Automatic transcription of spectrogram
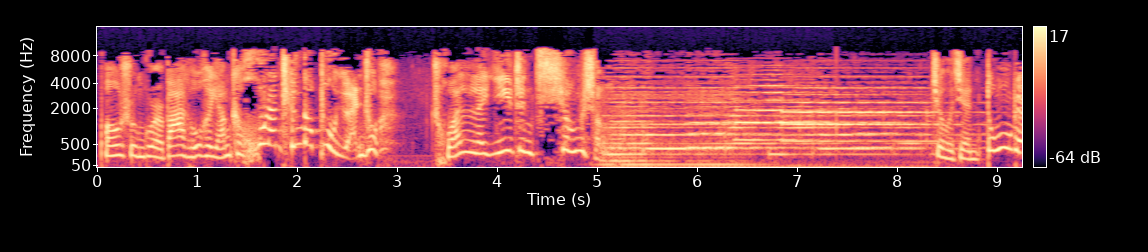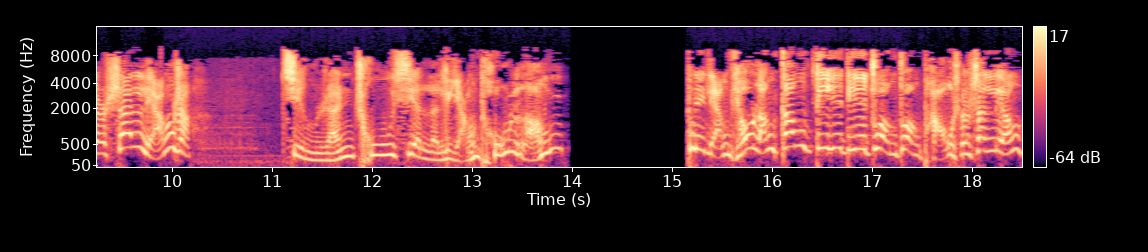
包顺贵、巴图和杨克忽然听到不远处传来一阵枪声，就见东边山梁上竟然出现了两头狼。那两条狼刚跌跌撞撞跑上山梁，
